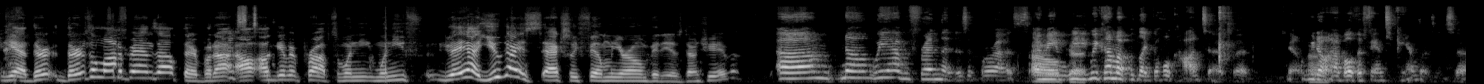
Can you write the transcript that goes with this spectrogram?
yeah, there there's a lot of bands out there, but I, I'll, I'll give it props when you when you f- yeah you guys actually film your own videos, don't you, Ava? Um, no, we have a friend that does it for us. I Oh, mean, okay. we, we come up with like the whole concept, but you know, we Oh. don't have all the fancy cameras and stuff.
